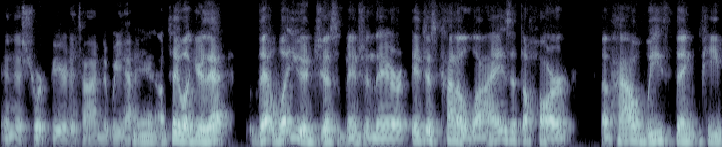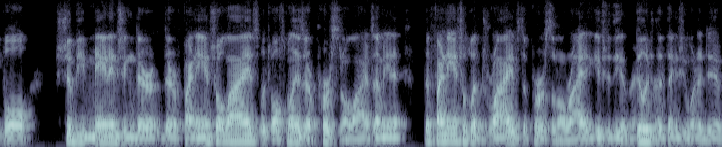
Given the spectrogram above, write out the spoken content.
in this short period of time that we had? And I'll tell you what, Gary, that that what you had just mentioned there, it just kind of lies at the heart of how we think people should be managing their their financial lives, which ultimately is their personal lives. I mean, the financial is what drives the personal, right? It gives you the ability right. the things you want to do.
